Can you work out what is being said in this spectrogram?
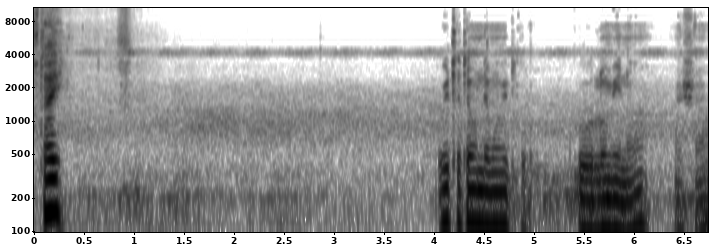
Stai. Uite-te unde mă uit cu, cu lumină, așa.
